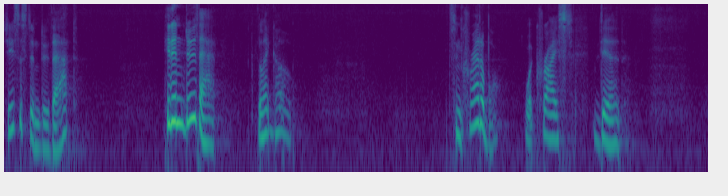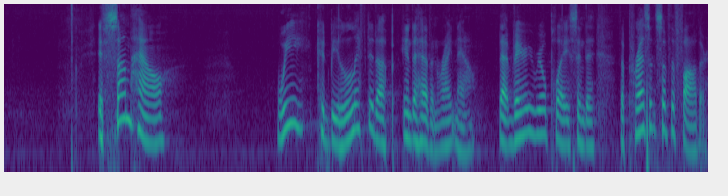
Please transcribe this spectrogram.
Jesus didn't do that. He didn't do that. He let go. It's incredible what Christ did. If somehow we could be lifted up into heaven right now, that very real place, into the presence of the Father,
